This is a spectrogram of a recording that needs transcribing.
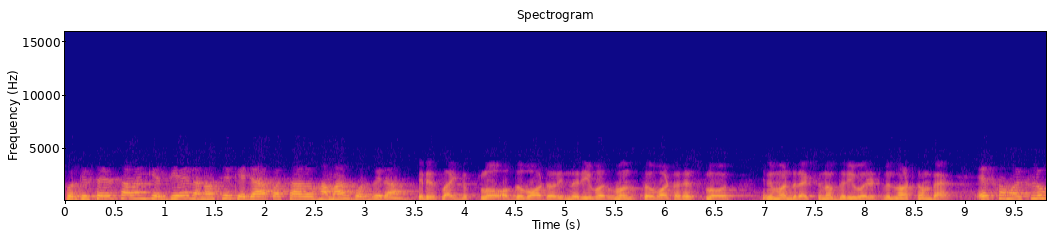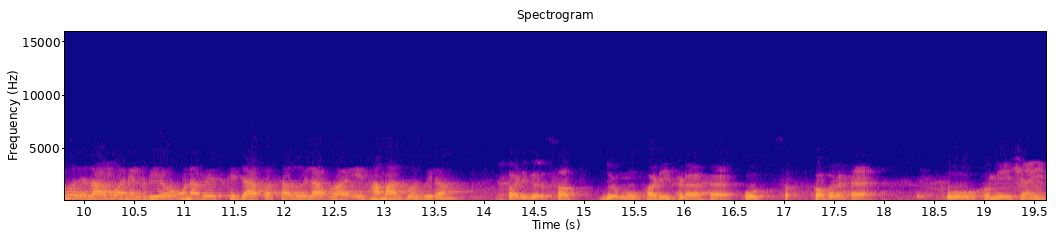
Porque ustedes saben que el día y la noche que ya ha pasado jamás volverá. It is like the flow of the water in the river. Once the water has flown in one direction of the river, it will not come back. Es como el flujo del agua en el río, una vez que ya ha pasado el agua, eh, jamás volverá. ਅਜਗਰ ਸੱਪ ਜੋ ਮੂੰਹ ਫਾੜੀ ਖੜਾ ਹੈ ਉਹ ਸ- ਕਬਰ ਹੈ ਉਹ ਹਮੇਸ਼ਾ ਹੀ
